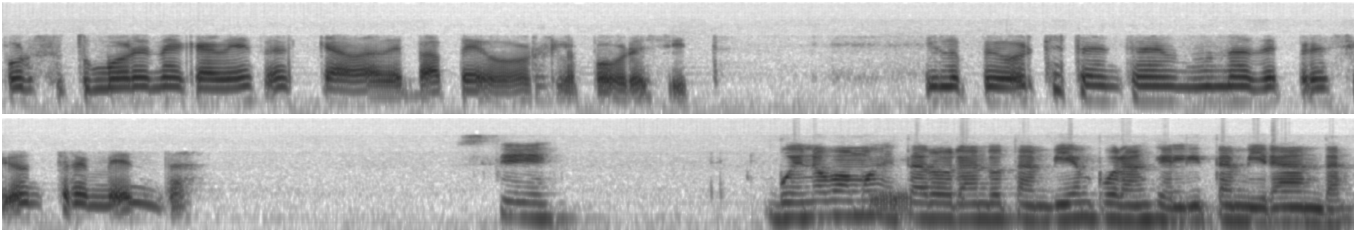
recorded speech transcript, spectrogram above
por su tumor en la cabeza cada vez va peor, la pobrecita. Y lo peor que está entrando en una depresión tremenda. Sí. Bueno, vamos a estar orando también por Angelita Miranda,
